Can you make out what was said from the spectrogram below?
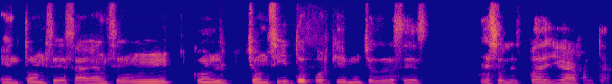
Entonces háganse un colchoncito porque muchas veces eso les puede llegar a faltar.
